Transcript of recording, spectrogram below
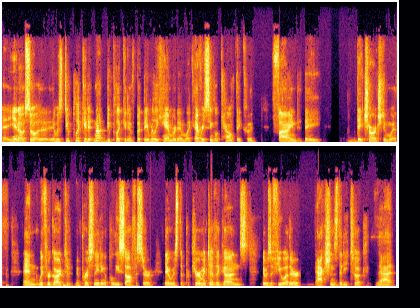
Uh, you know, so uh, it was duplicative, not duplicative, but they really hammered him like every single count they could find. They they charged him with. And with regard to impersonating a police officer, there was the procurement of the guns. There was a few other actions that he took that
